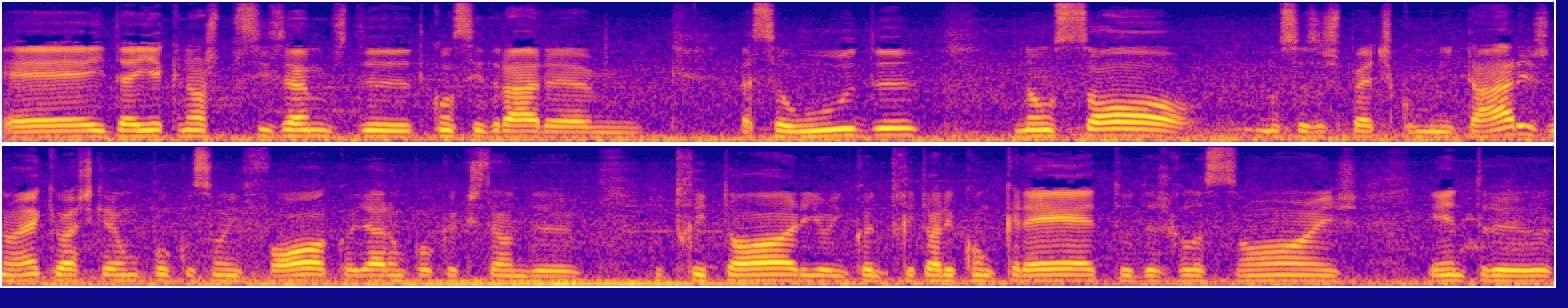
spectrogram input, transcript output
é a ideia que nós precisamos de, de considerar a, a saúde não só nos seus aspectos comunitários, não é? Que eu acho que é um pouco o seu enfoque, olhar um pouco a questão de, do território enquanto território concreto, das relações entre uh,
